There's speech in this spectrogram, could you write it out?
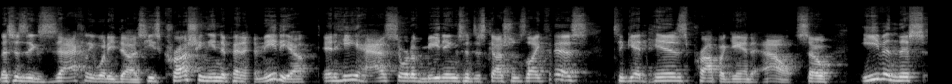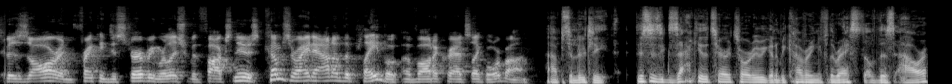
This is exactly what he does. He's crushing the independent media, and he has sort of meetings and discussions like this to get his propaganda out. So even this bizarre and frankly disturbing relationship with Fox News comes right out of the playbook of autocrats like Orban. Absolutely. This is exactly the territory we're going to be covering for the rest of this hour.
